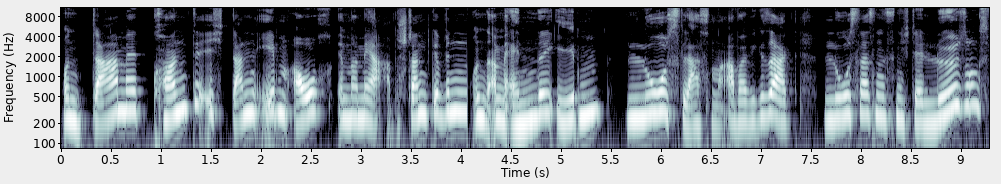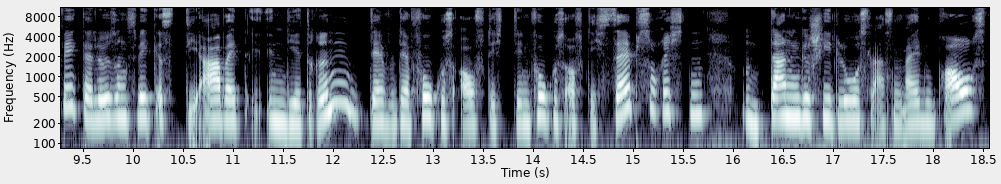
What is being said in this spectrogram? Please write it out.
Und damit konnte ich dann eben auch immer mehr Abstand gewinnen und am Ende eben loslassen. Aber wie gesagt, loslassen ist nicht der Lösungsweg. Der Lösungsweg ist die Arbeit in dir drin, der, der Fokus auf dich, den Fokus auf dich selbst zu richten und dann geschieht loslassen, weil du brauchst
